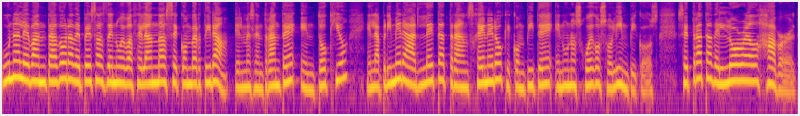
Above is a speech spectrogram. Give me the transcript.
Una levantadora de pesas de Nueva Zelanda se convertirá el mes entrante en Tokio en la primera atleta transgénero que compite en unos Juegos Olímpicos. Se trata de Laurel Hubbard,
